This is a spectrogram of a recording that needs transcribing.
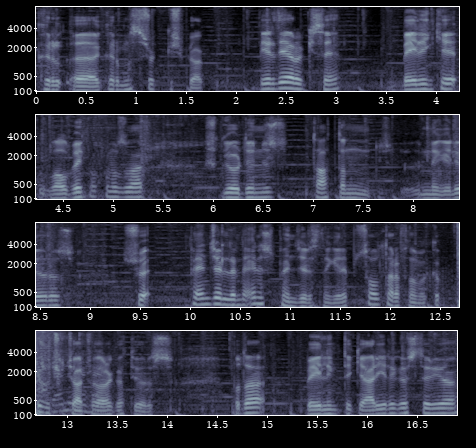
kır, e, kırmızı çok güç bir ok. Bir diğer ok ise Balink'e wallbang okumuz var. Şu gördüğünüz tahtanın önüne geliyoruz. Şu pencerelerin en üst penceresine gelip sol tarafına bakıp bir buçuk charge olarak atıyoruz. Bu da Bailink'teki her yeri gösteriyor.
